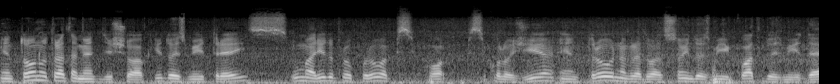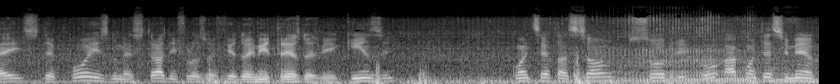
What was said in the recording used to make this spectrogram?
Então, no tratamento de choque de 2003, o marido procurou a psico psicologia, entrou na graduação em 2004 2010, depois no mestrado em filosofia 2013-2015 com a dissertação sobre o acontecimento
